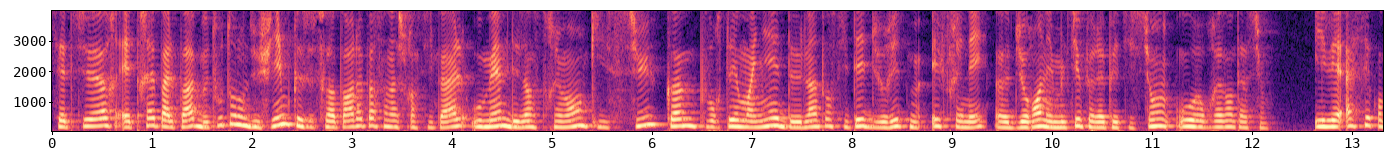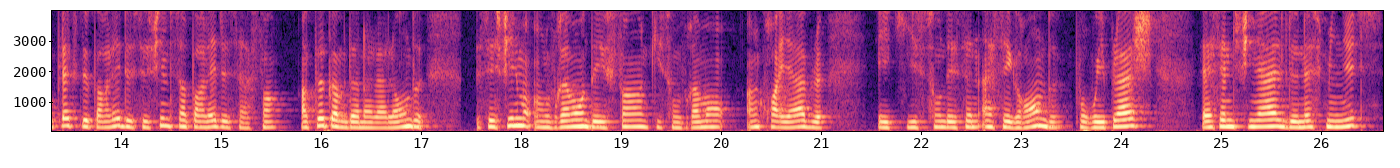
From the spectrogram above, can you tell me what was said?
Cette sueur est très palpable tout au long du film, que ce soit par le personnage principal ou même des instruments qui suent comme pour témoigner de l'intensité du rythme effréné euh, durant les multiples répétitions ou représentations. Il est assez complexe de parler de ce film sans parler de sa fin, un peu comme dans La Land. Ces films ont vraiment des fins qui sont vraiment incroyables et qui sont des scènes assez grandes. Pour Whiplash, la scène finale de 9 minutes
